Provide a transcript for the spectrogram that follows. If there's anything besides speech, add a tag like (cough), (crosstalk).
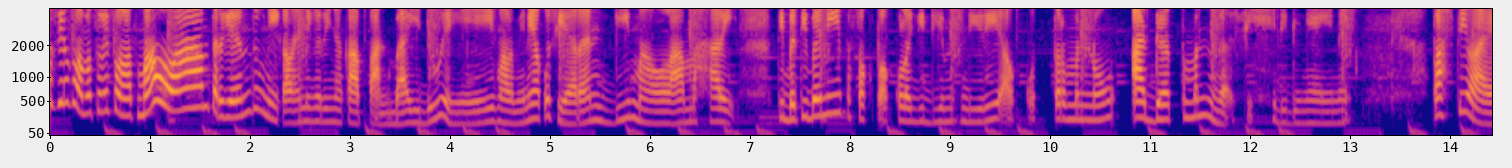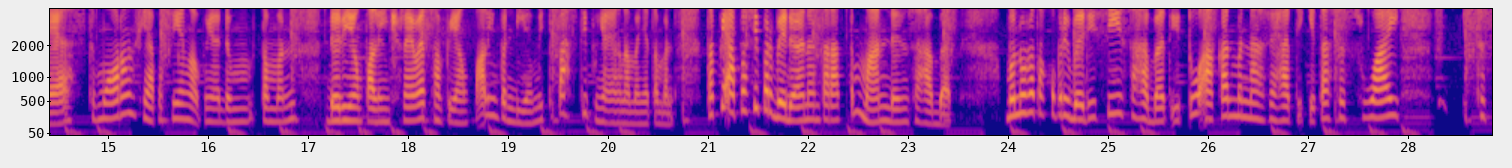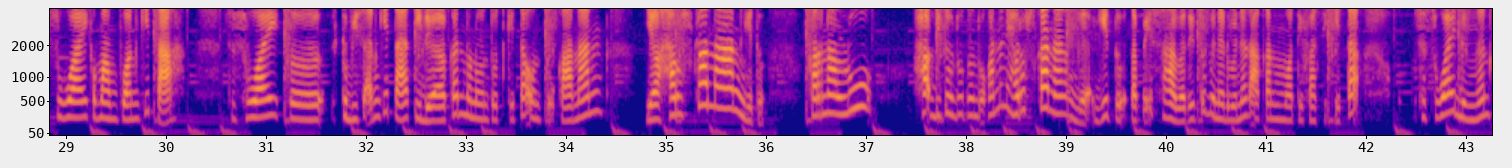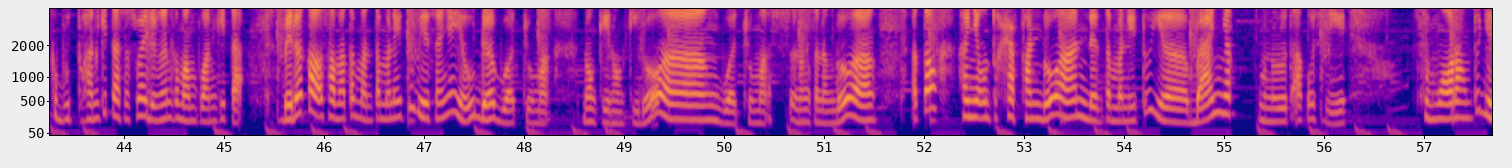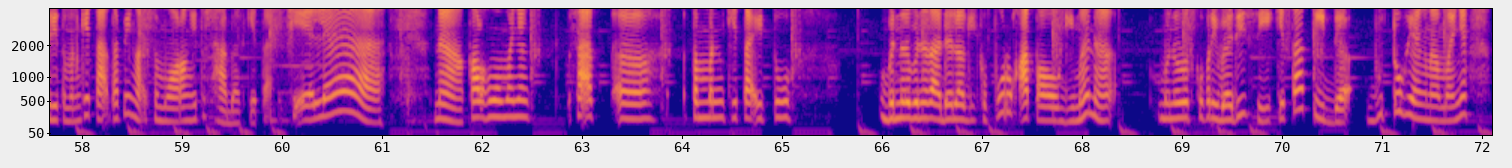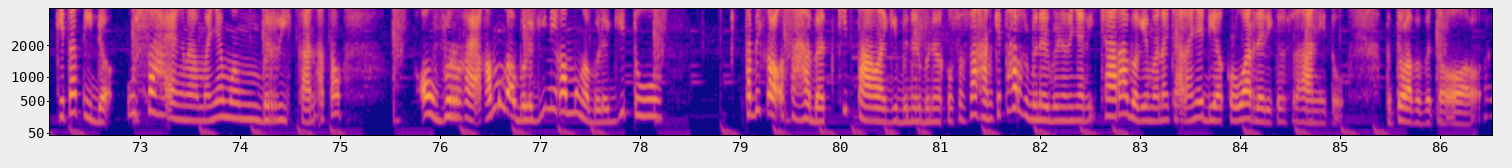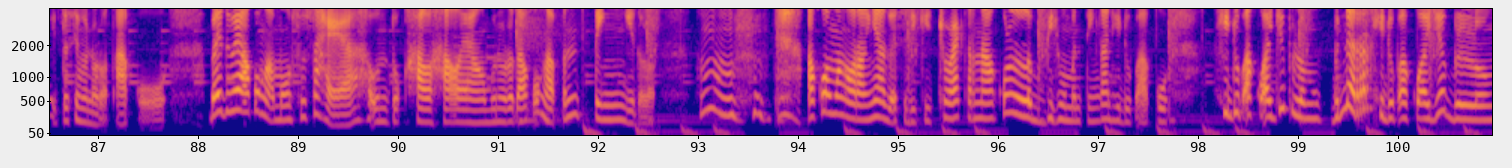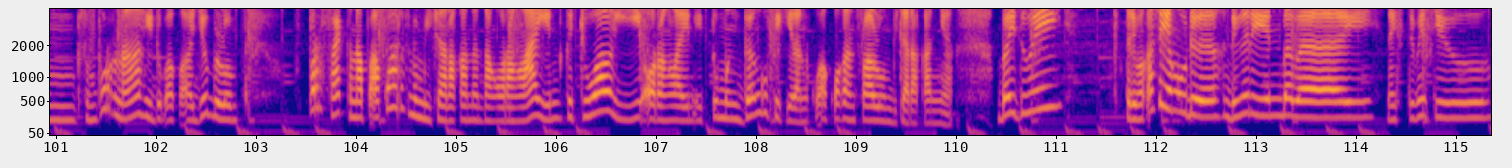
selamat siang, selamat sore, selamat malam. Tergantung nih kalian dengerinnya kapan. By the way, malam ini aku siaran di malam hari. Tiba-tiba nih pas waktu aku lagi diem sendiri Aku termenung ada temen gak sih di dunia ini? Pastilah ya, semua orang siapa sih yang gak punya temen? Dari yang paling cerewet sampai yang paling pendiam Itu pasti punya yang namanya temen. Tapi apa sih perbedaan antara teman dan sahabat? Menurut aku pribadi sih sahabat itu akan menasehati kita sesuai sesuai kemampuan kita sesuai ke kebiasaan kita tidak akan menuntut kita untuk kanan ya harus kanan gitu. Karena lu hak dituntut untuk kanan ya harus kanan enggak gitu. Tapi sahabat itu benar-benar akan memotivasi kita sesuai dengan kebutuhan kita sesuai dengan kemampuan kita. Beda kalau sama teman-teman itu biasanya ya udah buat cuma nongki-nongki doang buat cuma senang-senang doang. Atau hanya untuk have fun doang dan teman itu ya banyak menurut aku sih semua orang tuh jadi teman kita tapi nggak semua orang itu sahabat kita. Cile nah kalau umumnya saat uh, teman kita itu bener-bener ada lagi kepuruk atau gimana menurutku pribadi sih kita tidak butuh yang namanya kita tidak usah yang namanya memberikan atau over kayak kamu nggak boleh gini kamu nggak boleh gitu tapi kalau sahabat kita lagi bener-bener kesusahan kita harus bener-bener nyari cara bagaimana caranya dia keluar dari kesusahan itu. Betul apa betul? Itu sih menurut aku. By the way aku nggak mau susah ya untuk hal-hal yang menurut aku nggak penting gitu loh. Hmm (laughs) aku emang orangnya agak sedikit cuek karena aku lebih mementingkan hidup aku. Hidup aku aja belum bener hidup aku aja belum sempurna hidup aku aja belum perfect kenapa aku harus membicarakan tentang orang lain kecuali orang lain itu mengganggu pikiranku aku akan selalu membicarakannya. By the way terima kasih yang udah dengerin. Bye bye next to meet you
